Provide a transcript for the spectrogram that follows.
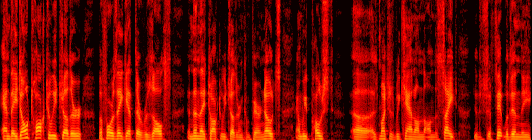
and they don't talk to each other before they get their results, and then they talk to each other and compare notes, and we post uh, as much as we can on on the site to fit within the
